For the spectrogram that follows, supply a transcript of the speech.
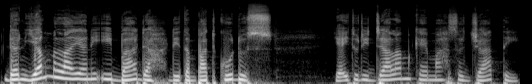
dan yang melayani ibadah di tempat kudus yaitu di dalam kemah sejati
